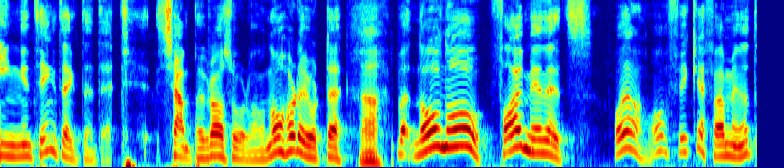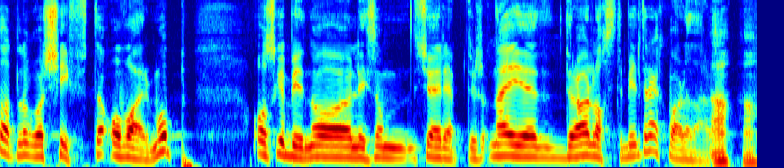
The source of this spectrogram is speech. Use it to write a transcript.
Ingenting. Tenkte jeg, det kjempebra, Solvang. Nå har du gjort det. Ja. But no, no, five minutes. Å ja, nå fikk jeg fem minutter til å gå og skifte og varme opp. Og skulle begynne å liksom kjøre reptil... Nei, dra lastebiltrekk var det der. da. Ja, ja.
